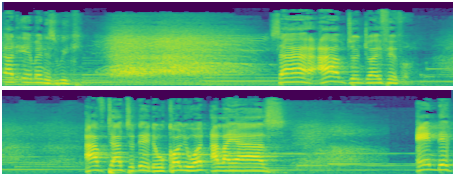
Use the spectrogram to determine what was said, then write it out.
That amen is weak. Sir, I am to enjoy favor. After today, they will call you what? Elias. And the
